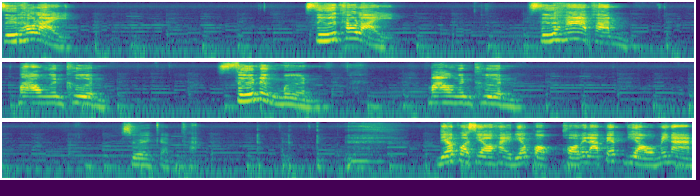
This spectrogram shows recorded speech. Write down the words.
ซื้อเท่าไหร่ ซื้อเท่าไหร่ ซื้อห้าพันมาเอาเงินคืน ซื้อหนึ่งหมื่น มาเอาเงินคืน ช่วยกันค่ะ เดี๋ยวปอเสียวให้เดี๋ยวปอขอเวลาแป๊บเดียวไม่นาน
